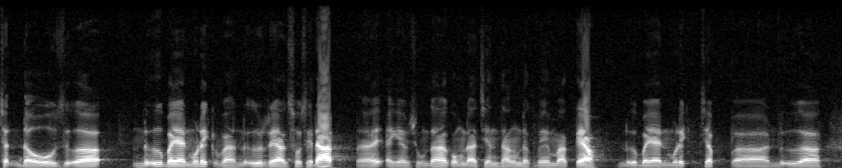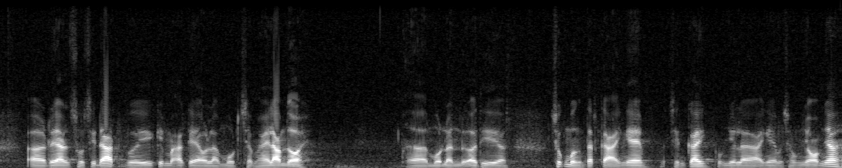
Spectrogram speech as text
trận đấu giữa nữ Bayern Munich và nữ Real Sociedad. Đấy, anh em chúng ta cũng đã chiến thắng được với mã kèo nữ Bayern Munich chấp uh, nữ uh, uh, Real Sociedad với cái mã kèo là 1.25 rồi. Uh, một lần nữa thì chúc mừng tất cả anh em trên kênh cũng như là anh em ở trong nhóm nhá.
